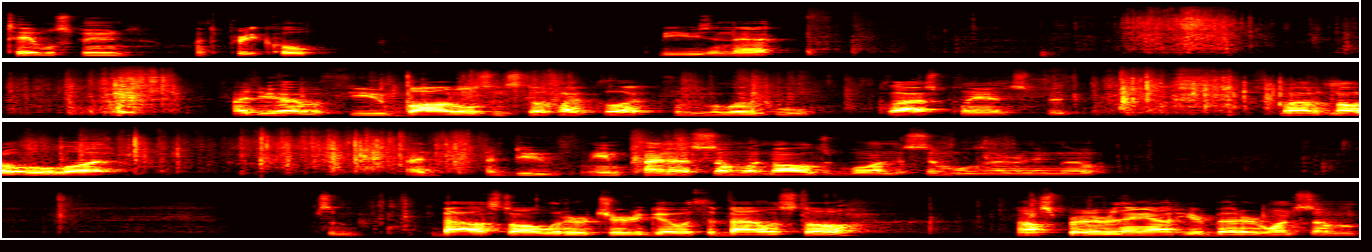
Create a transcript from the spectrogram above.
tablespoons. That's pretty cool. Be using that. I do have a few bottles and stuff I collect from the local glass plants but not, not a whole lot. I, do, I do am kind of somewhat knowledgeable on the symbols and everything though some Ballistol literature to go with the Ballistol. I'll spread everything out here better once I'm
